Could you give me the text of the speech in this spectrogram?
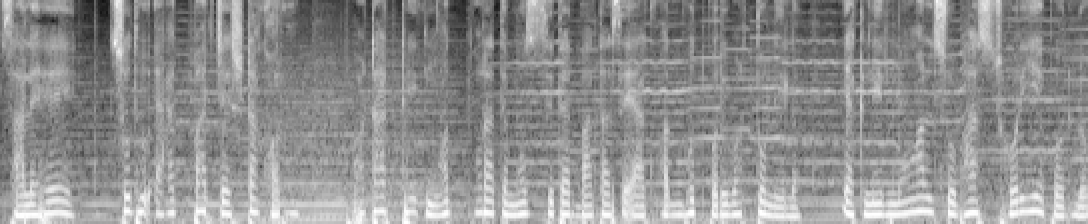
সালেহে, শুধু একবার চেষ্টা করো। হঠাৎ ঠিক মধ্যরাতে মসজিদের বাতাসে এক অদ্ভুত পরিবর্তন এলো। এক নির্মল সুভাষ ছড়িয়ে পড়ল।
